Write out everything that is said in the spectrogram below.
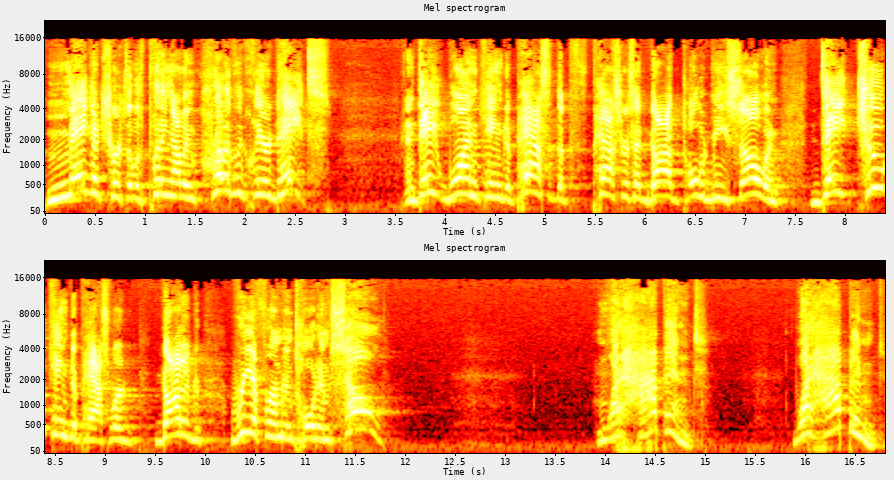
mega church that was putting out incredibly clear dates. And date one came to pass that the pastor said, God told me so. And date two came to pass where God had reaffirmed and told him so. what happened? What happened?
